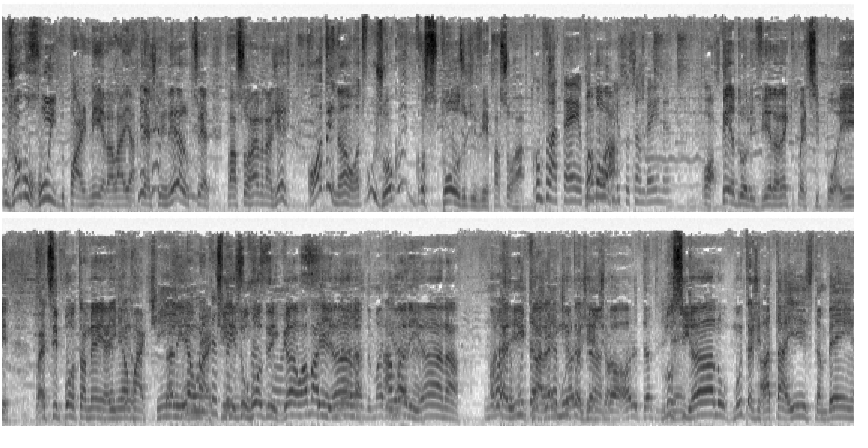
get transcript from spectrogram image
O jogo ruim do Parmeira lá e Atlético Mineiro, sério, passou raiva na gente. Ontem não, ontem foi um jogo gostoso de ver, passou rápido. Com plateia, com Vamos público lá. também, né? Ó, Pedro Oliveira, né, que participou aí. Participou também aí. Daniel Martins. Daniel Martins, o Rodrigão, a Mariana. Fernando, Mariana. A Mariana. Nossa, olha aí, cara, é gente, é muita olha gente. Tanto, ó. Olha o tanto de Luciano, gente. muita gente. A Thaís também.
